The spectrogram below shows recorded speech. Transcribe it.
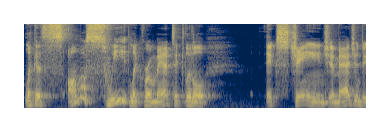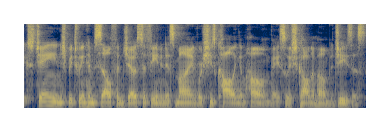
like a s- almost sweet like romantic little exchange, imagined exchange between himself and Josephine in his mind, where she's calling him home. Basically, she's calling him home to Jesus.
